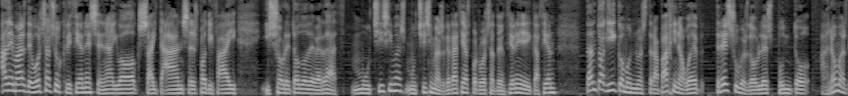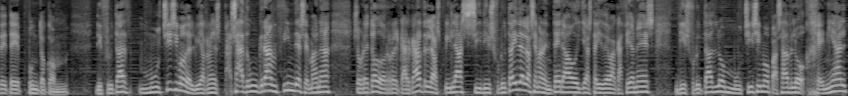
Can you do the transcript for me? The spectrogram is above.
además de vuestras suscripciones en iVoox, iTunes, Spotify y sobre todo, de verdad, muchísimas, muchísimas gracias por vuestra atención y dedicación tanto aquí como en nuestra página web www.aromasdt.com. Disfrutad muchísimo del viernes, pasad un gran fin de semana, sobre todo recargad las pilas, si disfrutáis de la semana entera, hoy ya estáis de vacaciones, disfrutadlo muchísimo, pasadlo genial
